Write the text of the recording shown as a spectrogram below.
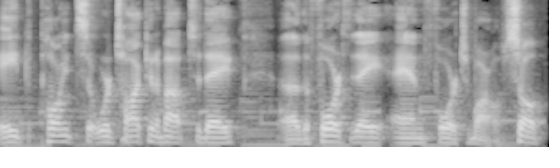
eight points that we're talking about today, uh, the four today and four tomorrow. So,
